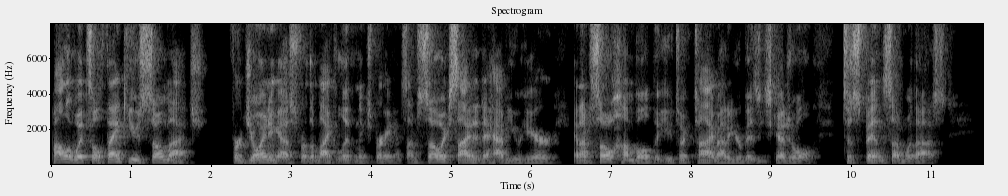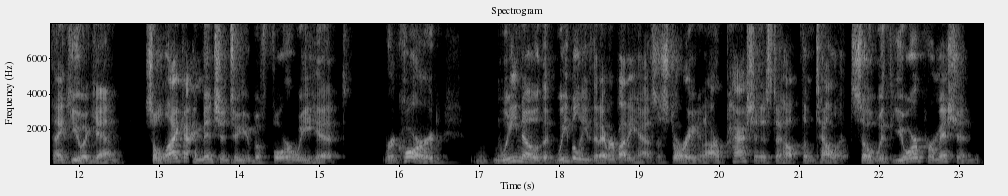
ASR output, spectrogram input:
Paula Whitsell, thank you so much for joining us for the Mike Litton experience. I'm so excited to have you here, and I'm so humbled that you took time out of your busy schedule to spend some with us. Thank you again. So, like I mentioned to you before we hit record, we know that we believe that everybody has a story, and our passion is to help them tell it. So, with your permission,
